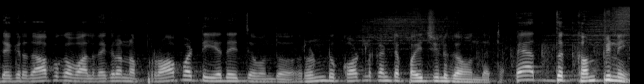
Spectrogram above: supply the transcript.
దగ్గర దాపుగా వాళ్ళ దగ్గర ఉన్న ప్రాపర్టీ ఏదైతే ఉందో రెండు కోట్ల కంటే పైచీలుగా ఉందట. పెద్ద కంపెనీ.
